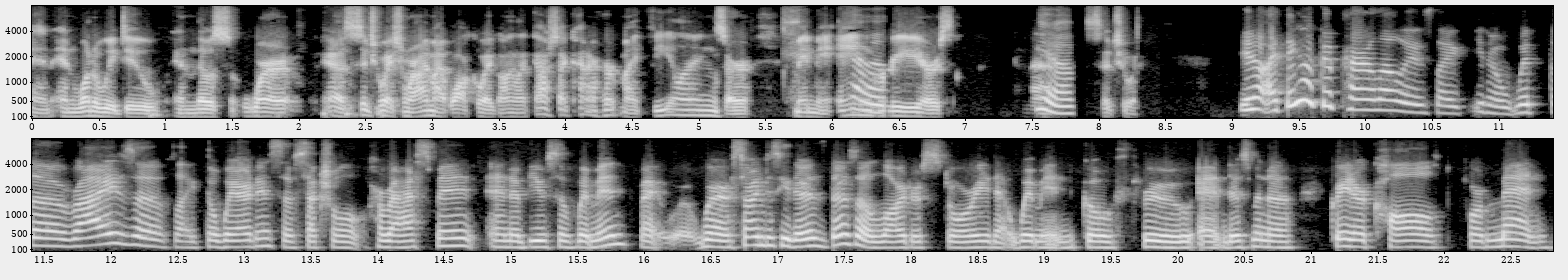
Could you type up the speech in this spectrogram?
And and what do we do in those where a situation where I might walk away going like, gosh, that kind of hurt my feelings or made me angry yeah. or something yeah. situation. You know, I think a good parallel is like, you know, with the rise of like the awareness of sexual harassment and abuse of women, right? We're starting to see there's there's a larger story that women go through, and there's been a greater call for men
